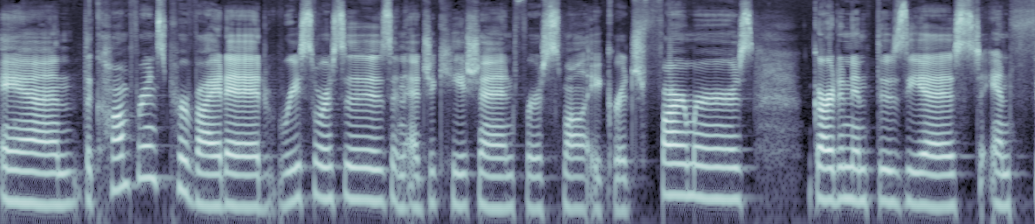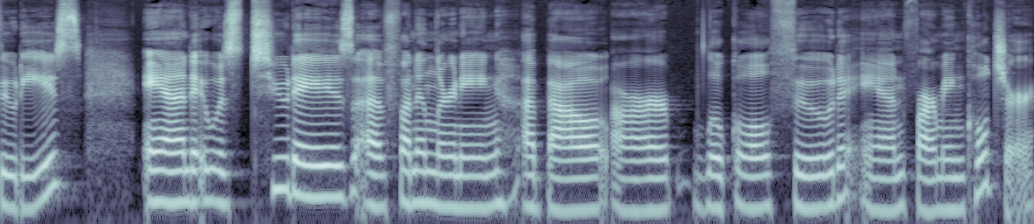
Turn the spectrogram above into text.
And the conference provided resources and education for small acreage farmers, garden enthusiasts, and foodies. And it was two days of fun and learning about our local food and farming culture.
